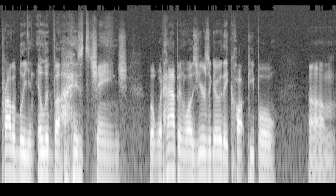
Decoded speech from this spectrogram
probably an ill-advised change. But what happened was years ago they caught people um,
